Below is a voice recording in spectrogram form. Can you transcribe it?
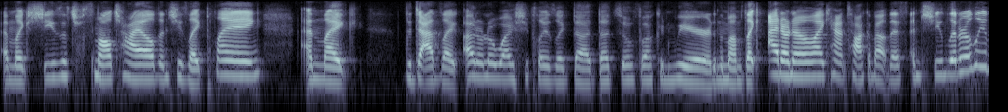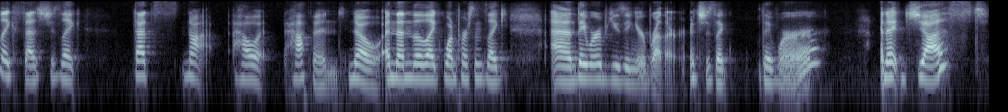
and like she's a ch- small child and she's like playing and like the dad's like i don't know why she plays like that. That's so fucking weird. And the mom's like i don't know. I can't talk about this. And she literally like says she's like that's not how it happened. No. And then the like one person's like and they were abusing your brother. And she's like they were? And it just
